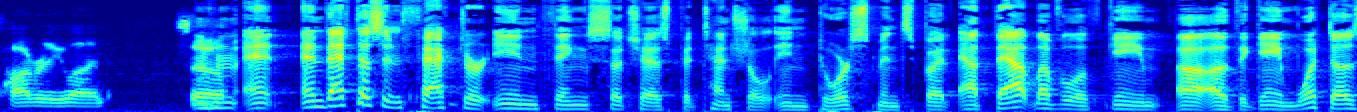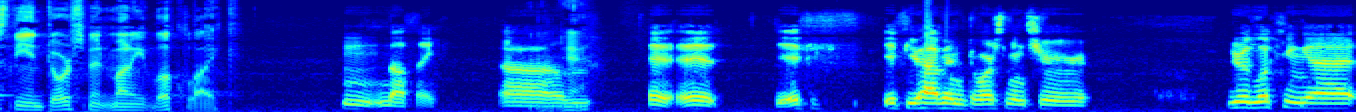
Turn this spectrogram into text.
poverty line. So mm-hmm. and and that doesn't factor in things such as potential endorsements. But at that level of game uh, of the game, what does the endorsement money look like? Nothing. Um, yeah. it, it if if you have endorsements, you're you're looking at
